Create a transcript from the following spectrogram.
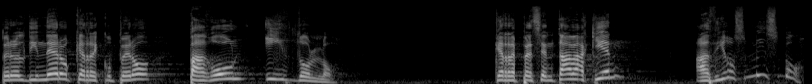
pero el dinero que recuperó pagó un ídolo que representaba a quién? A Dios mismo.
